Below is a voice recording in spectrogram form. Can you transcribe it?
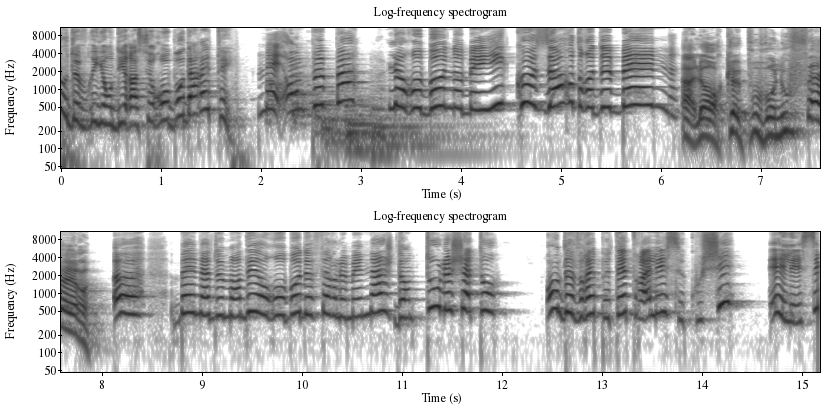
Nous devrions dire à ce robot d'arrêter. Mais on ne peut pas. Le robot n'obéit qu'aux ordres de Ben. Alors que pouvons-nous faire? Euh, Ben a demandé au robot de faire le ménage dans tout le château. On devrait peut-être aller se coucher et laisser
